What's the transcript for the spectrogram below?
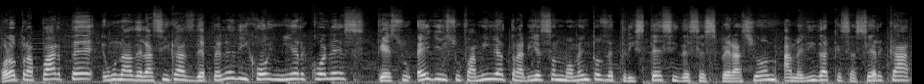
Por otra parte, una de las hijas de Pelé dijo hoy miércoles que su, ella y su familia atraviesan momentos de tristeza y desesperación a medida que se acerca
